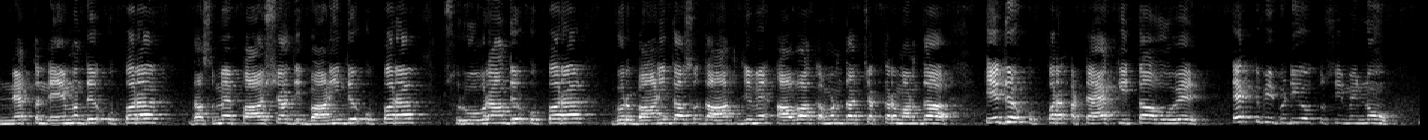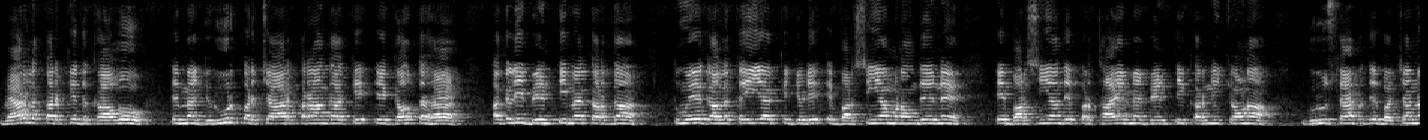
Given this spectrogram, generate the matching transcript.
ਨਿਤਨੇਮ ਦੇ ਉੱਪਰ, ਦਸਵੇਂ ਪਾਤਸ਼ਾਹ ਦੀ ਬਾਣੀ ਦੇ ਉੱਪਰ, ਸਰੋਵਰਾਂ ਦੇ ਉੱਪਰ, ਗੁਰਬਾਣੀ ਦਾ ਸਿਧਾਂਤ ਜਿਵੇਂ ਆਵਾ ਆਵਾਗਮਨ ਦਾ ਚੱਕਰ ਮੰਨਦਾ, ਇਹਦੇ ਉੱਪਰ ਅਟੈਕ ਕੀਤਾ ਹੋਵੇ ਇੱਕ ਵੀ ਵੀਡੀਓ ਤੁਸੀਂ ਮੈਨੂੰ ਵਾਇਰਲ ਕਰਕੇ ਦਿਖਾਵੋ ਤੇ ਮੈਂ ਜ਼ਰੂਰ ਪ੍ਰਚਾਰ ਕਰਾਂਗਾ ਕਿ ਇਹ ਗਲਤ ਹੈ। ਅਗਲੀ ਬੇਨਤੀ ਮੈਂ ਕਰਦਾ, ਤੂੰ ਇਹ ਗੱਲ ਕਹੀ ਹੈ ਕਿ ਜਿਹੜੇ ਇਹ ਬਰਸੀਆਂ ਮਨਾਉਂਦੇ ਨੇ, ਇਹ ਬਰਸੀਆਂ ਦੇ ਪਰਥਾਏ ਮੈਂ ਬੇਨਤੀ ਕਰਨੀ ਚਾਹਣਾ ਗੁਰੂ ਸਾਹਿਬ ਦੇ ਬਚਨ,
